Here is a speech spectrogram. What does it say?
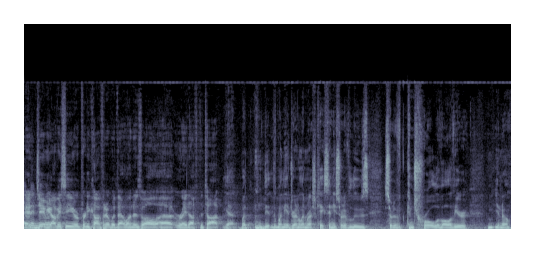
And Jamie, it. obviously, you were pretty confident with that one as well, uh, right off the top. Yeah, but the, the, when the adrenaline rush kicks in, you sort of lose sort of control of all of your, you know,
